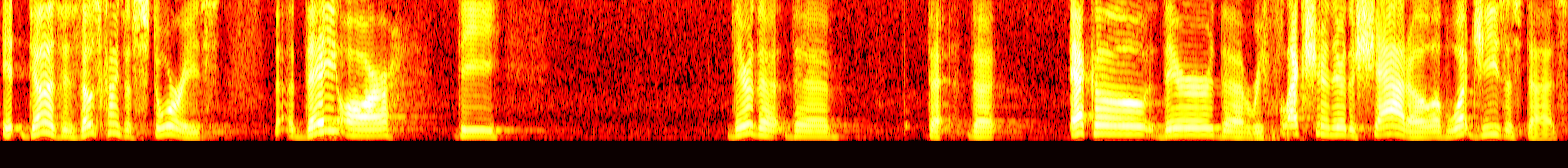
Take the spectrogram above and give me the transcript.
it does is those kinds of stories, they are the, they're the, the, the, the echo, they're the reflection, they're the shadow of what Jesus does.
